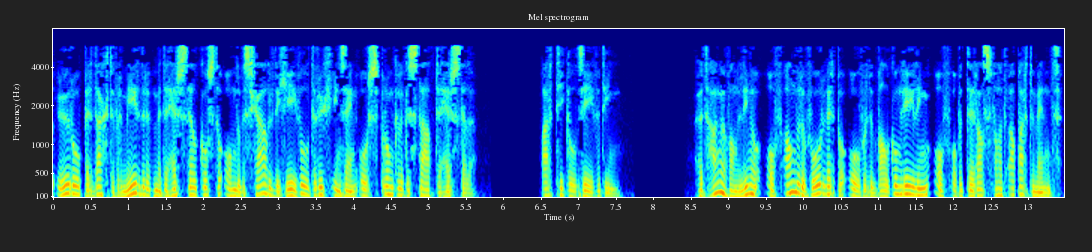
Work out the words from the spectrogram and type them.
125,00 euro per dag te vermeerderen met de herstelkosten om de beschadigde gevel terug in zijn oorspronkelijke staat te herstellen. Artikel 17. Het hangen van linnen of andere voorwerpen over de balkonreling of op het terras van het appartement,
